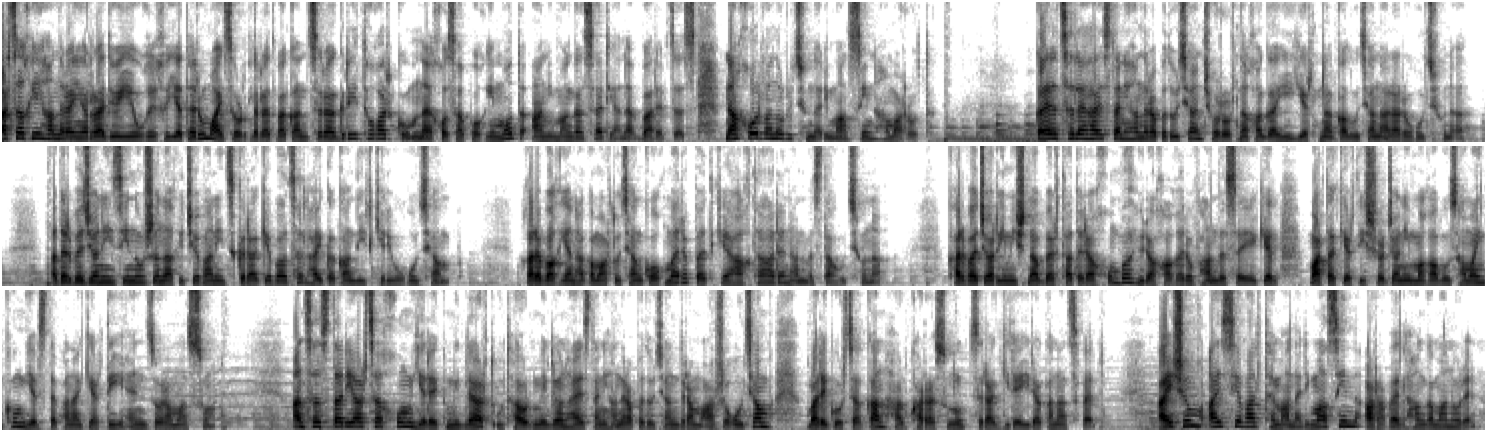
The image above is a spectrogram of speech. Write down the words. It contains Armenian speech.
Արցախի հանրային ռադիոյի ուղիղ եթերում այսօր լրատվական ծրագրի թողարկումն է խոսափողի մոտ Անի Մանգասարյանը բարև ձեզ նախ օրվանորությունների մասին համարոտ Կայացել է Հայաստանի Հանրապետության 4-րդ նախագահի երթնակալության արարողությունը Ադրբեջանի Զինուժը Նախիջևանից կրակ է բացել հայկական դիրքերի ուղությամբ Ղարաբաղյան հակամարտության կողմերը պետք է հաղթահարեն անվստահությունը Խարվաճարի միջնաբերթատերախումբը հյուրախաղերով հանդես է եկել Մարտակերտի շրջանի Մաղավուզ համայնքում եւ Ստեփանակերտի Էնզորամասում։ Անցած տարի Արցախում 3 միլիարդ 800 միլիոն Հայաստանի Հանրապետության դրամ արժողությամբ բարեգործական 148 ծրագիր է իրականացվել։ Այժմ այս եւ այլ թեմաների մասին առավել հանգամանորեն։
